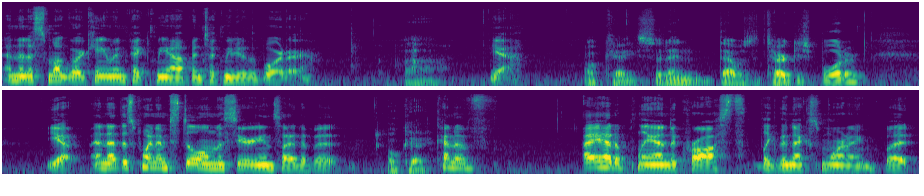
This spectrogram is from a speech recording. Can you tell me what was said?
and then a smuggler came and picked me up and took me to the border. Wow. Yeah. Okay, so then that was the Turkish border? Yeah. And at this point, I'm still on the Syrian side of it. Okay. Kind of, I had a plan to cross like the next morning, but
